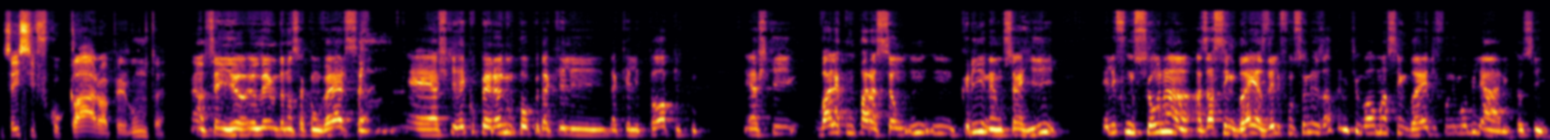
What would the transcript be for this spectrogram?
Não, sei se ficou claro a pergunta. Não, sim, eu, eu lembro da nossa conversa. É, acho que recuperando um pouco daquele, daquele tópico, é, acho que vale a comparação. Um, um CRI, né, um CRI, ele funciona, as assembleias dele funcionam exatamente igual uma assembleia de fundo imobiliário. Então, assim,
